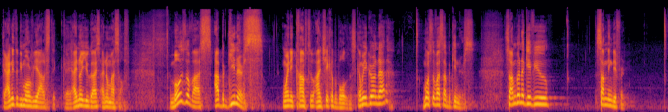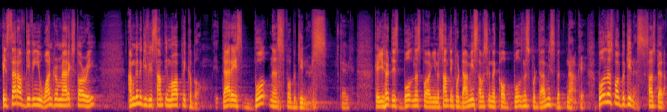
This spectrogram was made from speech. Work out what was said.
Okay, I need to be more realistic. Okay, I know you guys, I know myself. Most of us are beginners when it comes to unshakable boldness. Can we agree on that? Most of us are beginners. So I'm going to give you something different. Instead of giving you one dramatic story, I'm going to give you something more applicable. That is boldness for beginners. Okay. Okay, you heard this boldness for, you know, something for dummies. I was to call boldness for dummies, but nah. okay. Boldness for beginners sounds better.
